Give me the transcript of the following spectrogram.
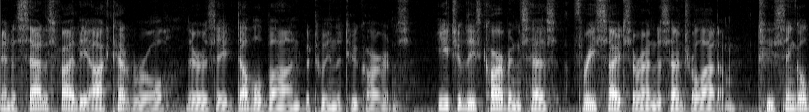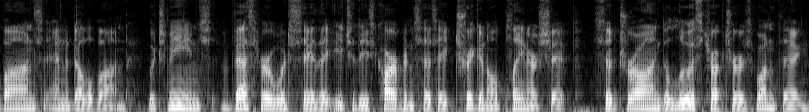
and to satisfy the octet rule, there is a double bond between the two carbons. Each of these carbons has three sites around the central atom, two single bonds and a double bond, which means VSEPR would say that each of these carbons has a trigonal planar shape. So drawing the Lewis structure is one thing,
